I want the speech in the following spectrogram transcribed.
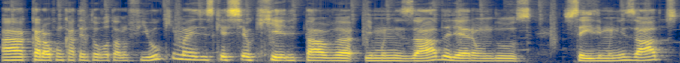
a Carol Conká tentou votar no Fiuk, mas esqueceu que ele estava imunizado, ele era um dos seis imunizados.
